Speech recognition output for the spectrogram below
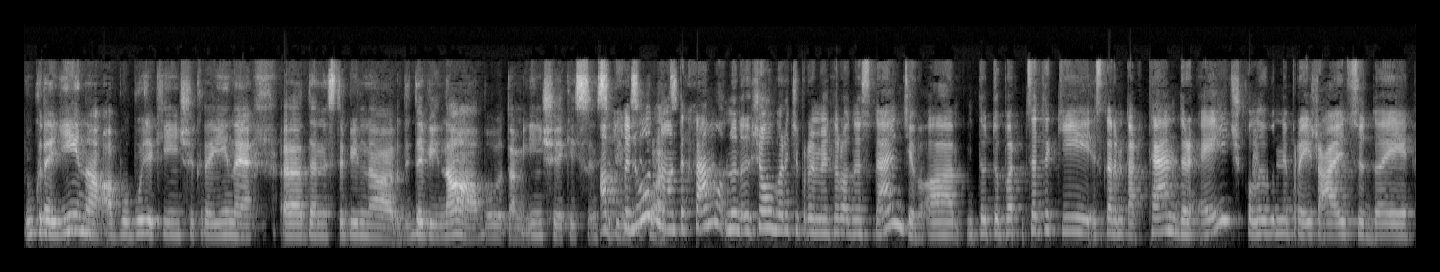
Україна або будь-які інші країни, е, де нестабільна, де війна, або там інші якісь Абсолютно, ситуації. так само, ну, якщо говорити про міжнародних студентів, а, то, то пер- це такі, скажімо так, tender age, коли вони приїжджають сюди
